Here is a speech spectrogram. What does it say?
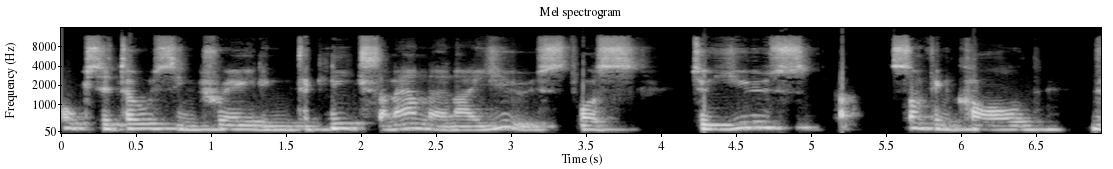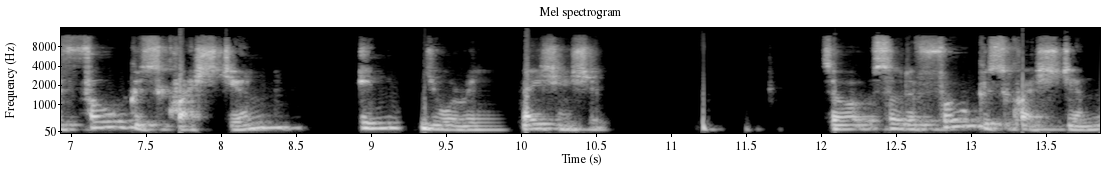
oxytocin creating techniques amanda and i used was to use something called the focus question in your relationship. So, so the focus question,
